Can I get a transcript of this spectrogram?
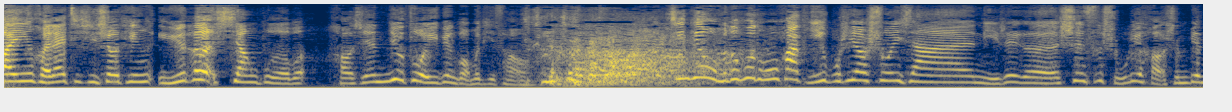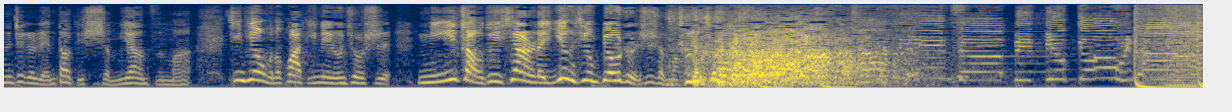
欢迎回来，继续收听娱乐香饽饽。好先又做一遍广播体操。今天我们的互动话题不是要说一下你这个深思熟虑好身边的这个人到底是什么样子吗？今天我们的话题内容就是你找对象的硬性标准是什么？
